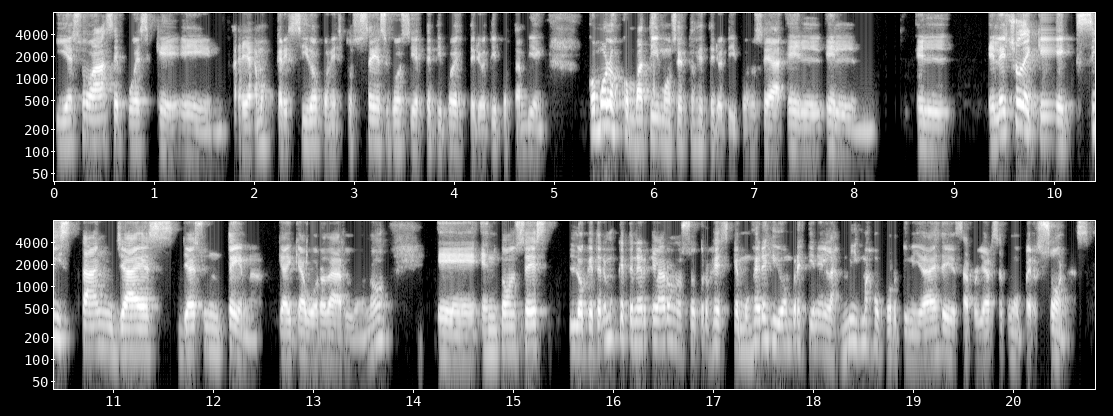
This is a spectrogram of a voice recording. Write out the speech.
y eso hace pues que em, hayamos crecido con estos sesgos y este tipo de estereotipos también. ¿Cómo los combatimos estos estereotipos? O sea, el, el, el, el hecho de que existan ya es, ya es un tema que hay que abordarlo, ¿no? Eh, entonces, lo que tenemos que tener claro nosotros es que mujeres y hombres tienen las mismas oportunidades de desarrollarse como personas.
